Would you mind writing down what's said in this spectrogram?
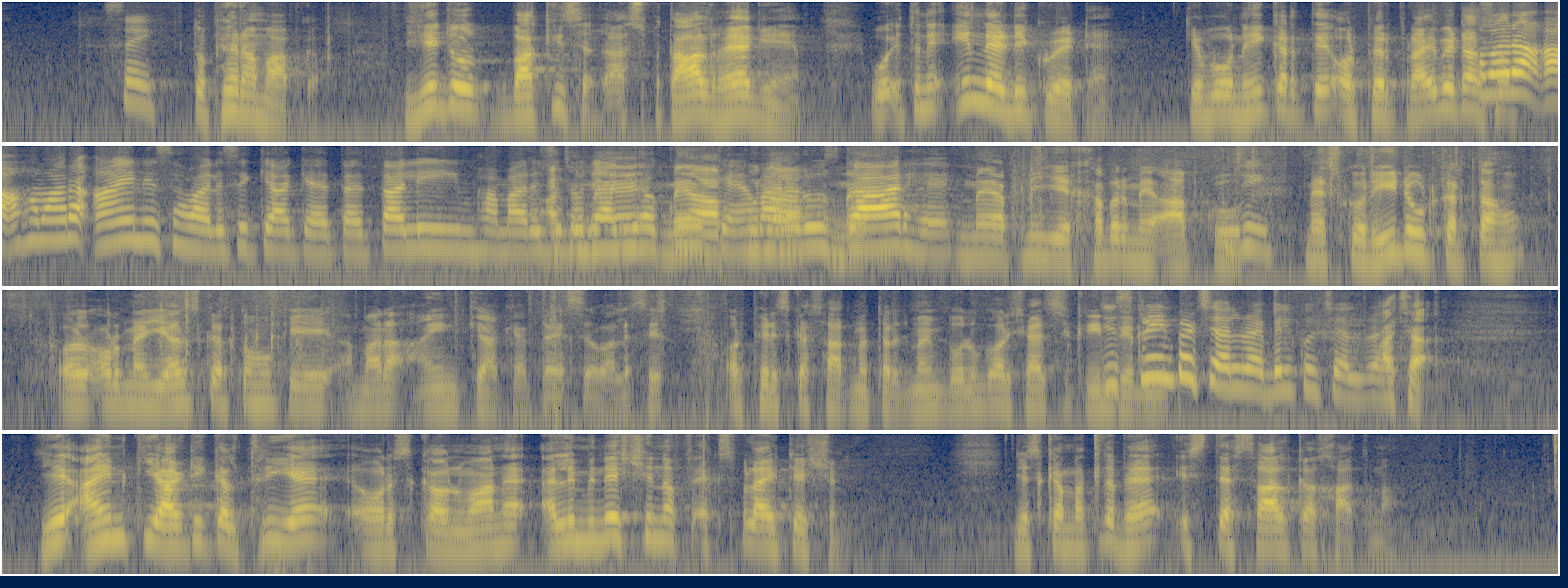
सही। तो फिर हम आपका ये जो बाकी अस्पताल रह गए हैं वो इतने इनएडिकुएट हैं। कि वो नहीं करते और फिर प्राइवेट हमारा हमारा आयन इस हवाले से क्या कहता है? तालीम हमारे जो अच्छा, बुनियादी हकूक हैं हमारा रोज़गार है। मैं अपनी ये खबर में आपको मैं इसको रीड आउट करता हूँ और और मैं ये अर्ज़ करता हूँ कि हमारा आइन क्या कहता है इस हवाले से और फिर इसका साथ में तर्जमा भी बोलूँगा और शायद स्क्रीन पे स्क्रीन पर चल रहा है बिल्कुल चल रहा है। अच्छा ये आइन की आर्टिकल थ्री है और इसका उनवान है एलिमिनेशन ऑफ़ एक्सप्लाइटेशन जिसका मतलब है इस्तेसाल का खात्मा।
